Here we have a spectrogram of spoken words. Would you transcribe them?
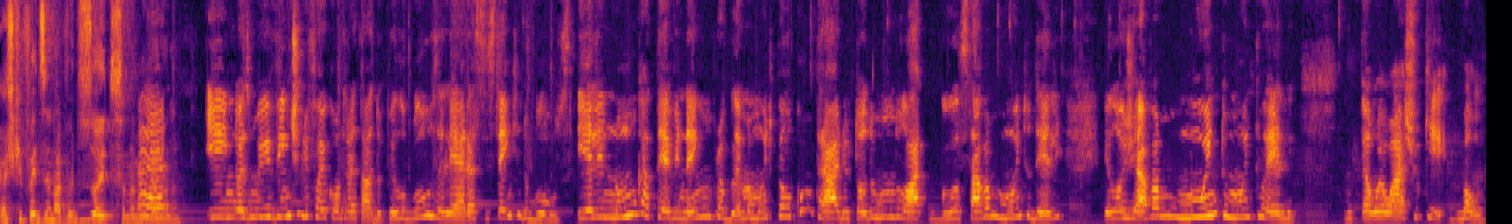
Acho que foi 19 ou 18, se eu não me é, engano. E em 2020 ele foi contratado pelo Blues, ele era assistente do Blues. E ele nunca teve nenhum problema, muito pelo contrário. Todo mundo lá gostava muito dele, elogiava muito, muito ele. Então eu acho que, bom,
